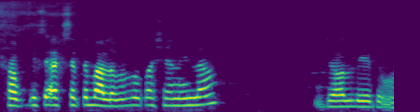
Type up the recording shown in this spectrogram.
সবকিছু একসাথে ভালোভাবে কষিয়ে নিলাম। জল দিয়ে দেবো।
